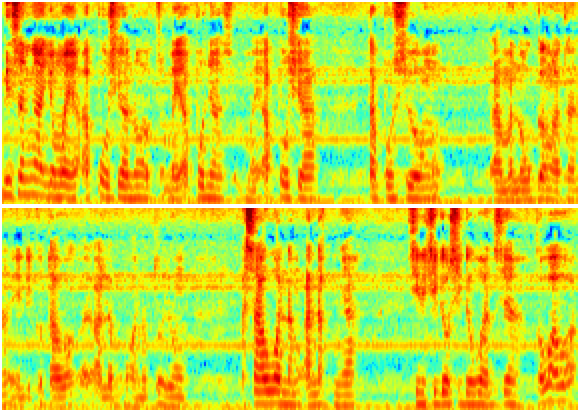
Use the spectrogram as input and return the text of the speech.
Minsan nga yung may apo siya no may apo niya may apo siya tapos yung ah, manugang at ano hindi ko tawag alam ko ano to yung asawa ng anak niya sinisigaw-sigawan siya. Kawawa.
